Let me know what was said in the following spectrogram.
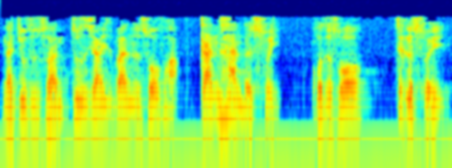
那就是算，就是像一般的说法，干旱的水，或者说这个水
